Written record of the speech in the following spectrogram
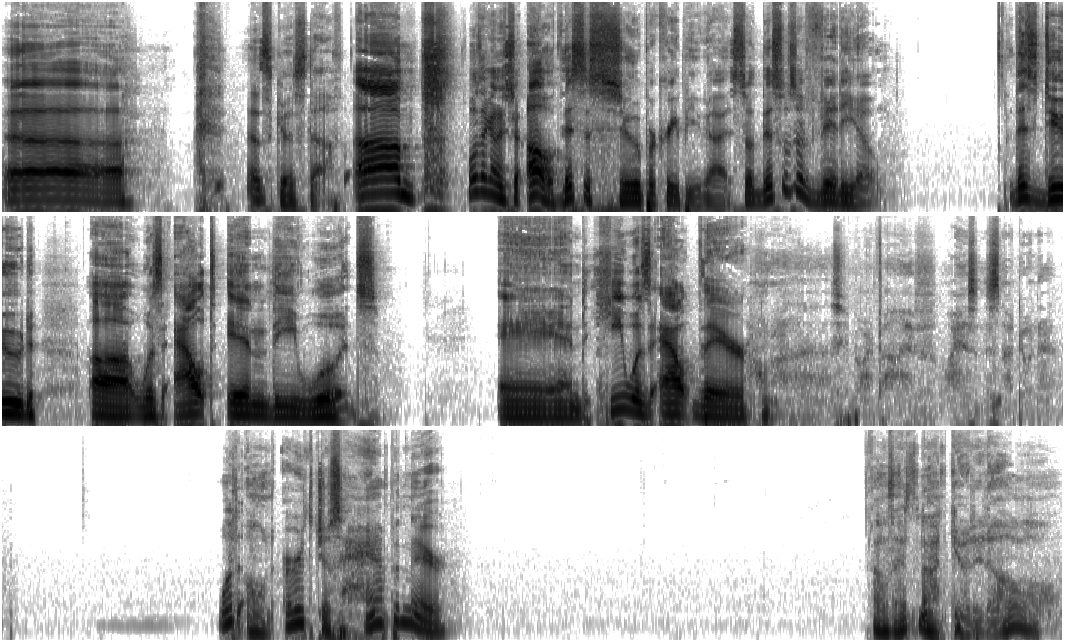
Uh that's good stuff. Um, what was I going to show? Oh, this is super creepy, you guys. So this was a video. This dude uh, was out in the woods, and he was out there. On. Why isn't this not doing that? What on earth just happened there? Oh, that's not good at all.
